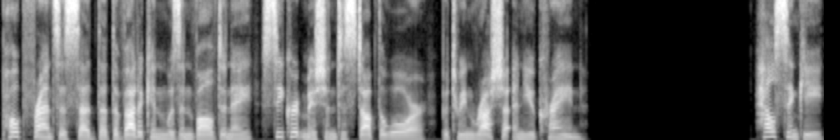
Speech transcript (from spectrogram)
Pope Francis said that the Vatican was involved in a secret mission to stop the war between Russia and Ukraine. Helsinki,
